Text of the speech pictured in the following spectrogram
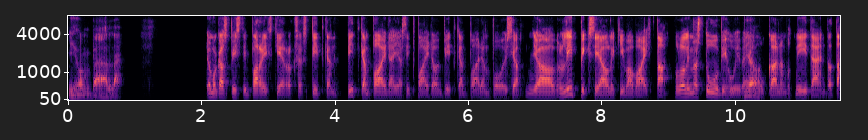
ihon päällä. Kanssa pistin pariksi kierrokseksi pitkän, pitkän paidan ja sitten vaihdoin pitkän paidan pois. Ja, ja lippiksiä oli kiva vaihtaa. Mulla oli myös tuubihuiveja Joo. mukana, mutta niitä en, tota,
